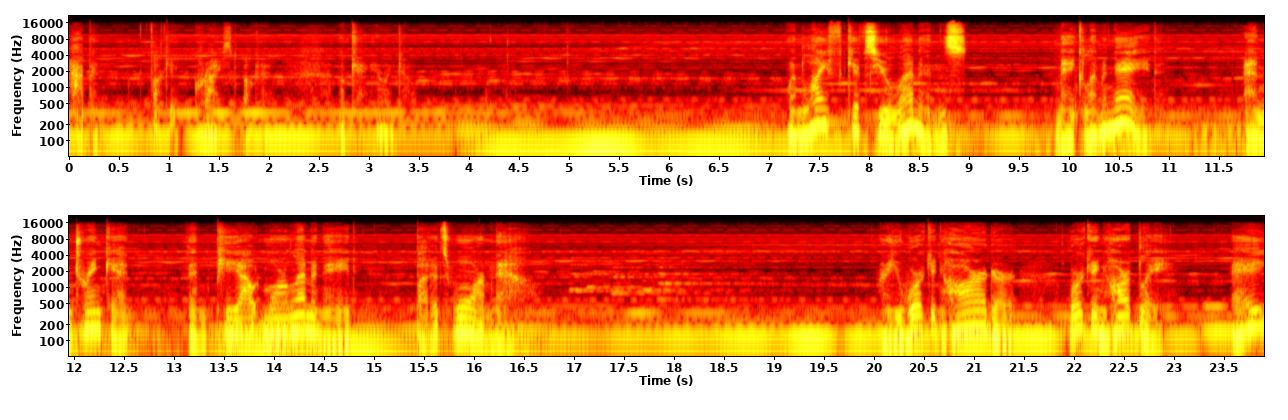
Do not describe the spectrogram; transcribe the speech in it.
happen. Fucking Christ. Okay. Okay, here we go. Life gives you lemons, make lemonade and drink it, then pee out more lemonade, but it's warm now. Are you working hard or working hardly? Eh?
